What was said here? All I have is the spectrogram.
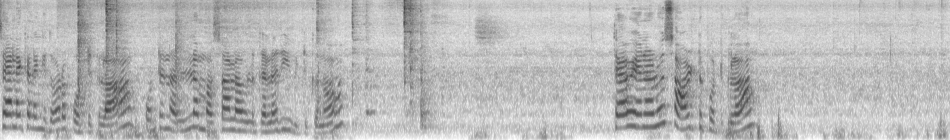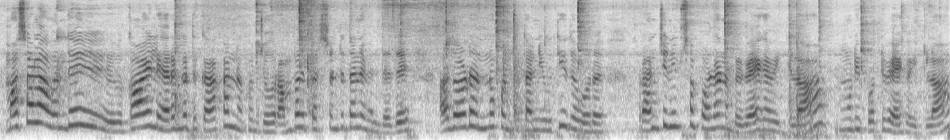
சேலைக்கிழங்கு இதோட போட்டுக்கலாம். போட்டு நல்லா மசாலாவில் கிளறி விட்டுக்கணும். தேவையான அளவு சால்ட்டு போட்டுக்கலாம். மசாலா வந்து காயில் இறங்கிறதுக்காக நான் கொஞ்சம் ஒரு ஐம்பது பர்சன்ட் தானே வெந்தது. அதோட இன்னும் கொஞ்சம் தண்ணி ஊற்றி இதை ஒரு ஒரு அஞ்சு நிமிஷம் போல் நம்ம வேக வைக்கலாம். மூடி போட்டு வேக வைக்கலாம்.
